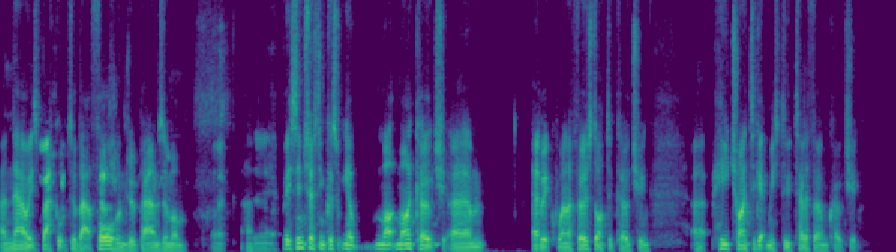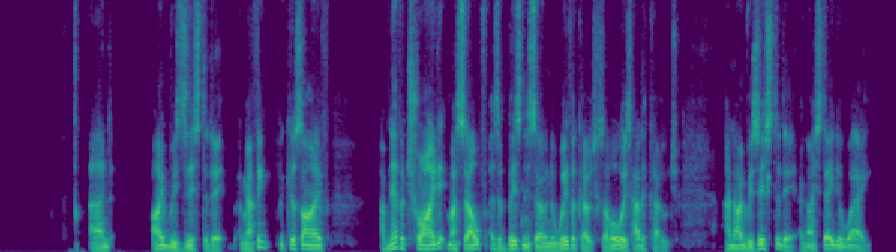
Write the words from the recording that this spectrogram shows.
and now it's back up to about four hundred pounds a month. Right. Uh. But it's interesting because you know my my coach um, Eric, when I first started coaching, uh, he tried to get me to do telephone coaching, and I resisted it. And I think because I've I've never tried it myself as a business owner with a coach because I've always had a coach, and I resisted it and I stayed away.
